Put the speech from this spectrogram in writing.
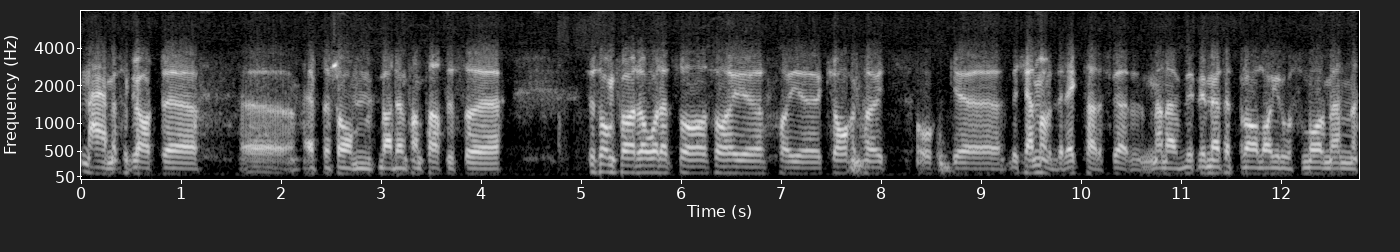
Nej, men såklart eh, eh, eftersom vi hade en fantastisk eh, säsong förra året så, så har, ju, har ju kraven höjts och eh, det känner man väl direkt här. Jag menar, vi, vi möter ett bra lag i Rosenborg men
